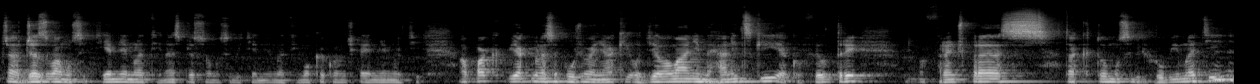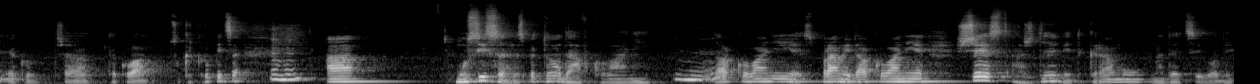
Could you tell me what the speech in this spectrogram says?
Třeba jazzva musí být jemně mletý, Nespresso musí být jemně mletý, moka konička jemně mletý. A pak, jakmile se používají nějaké oddělování mechanické, jako filtry, French press, tak to musí být hrubý mletí, mm-hmm. jako třeba taková cukr krupice. Mm-hmm. A musí se respektovat dávkování. Mm-hmm. Dávkování je, správné dávkování je 6 až 9 gramů na deci vody.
